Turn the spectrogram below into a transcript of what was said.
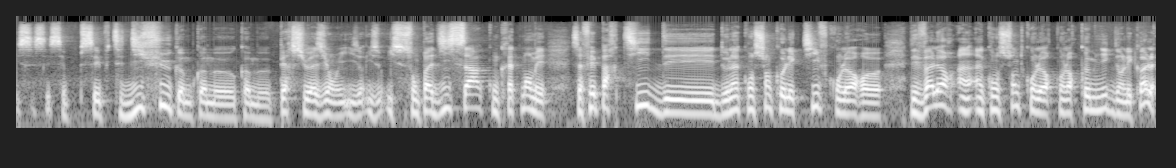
c'est diffus comme, comme, euh, comme persuasion. Ils ne se sont pas dit ça concrètement, mais ça fait partie des, de l'inconscient collectif, qu'on leur, des valeurs inconscientes qu'on leur, qu'on leur communique dans l'école.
